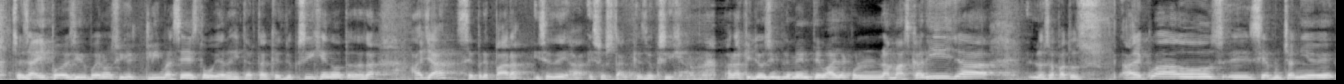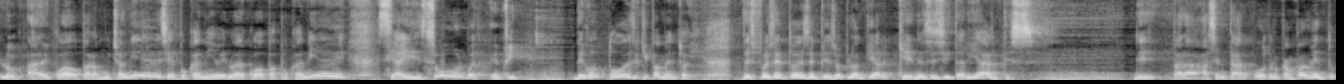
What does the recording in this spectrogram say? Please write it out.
Entonces ahí puedo decir, bueno, si el clima es esto, voy a necesitar tanques de oxígeno, ta, ta, ta. allá se prepara y se deja esos tanques de oxígeno. Para que yo simplemente vaya con la mascarilla, los zapatos adecuados, eh, si hay mucha nieve, lo adecuado para mucha nieve, si hay poca nieve, lo adecuado para poca nieve, si hay sol, bueno, en fin, dejo todo ese equipamiento ahí. Después entonces empiezo a plantear qué necesitaría antes para asentar otro campamento,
